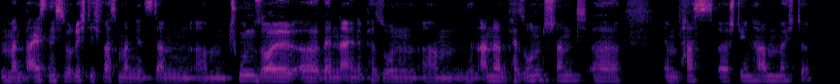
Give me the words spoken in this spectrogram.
man weiß nicht so richtig, was man jetzt dann ähm, tun soll, äh, wenn eine Person ähm, einen anderen Personenstand äh, im Pass äh, stehen haben möchte.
